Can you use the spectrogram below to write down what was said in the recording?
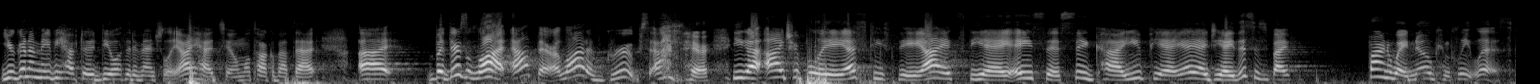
You're going to maybe have to deal with it eventually. I had to, and we'll talk about that. Uh, but there's a lot out there, a lot of groups out there. You got IEEE, STC, IXDA, ASIS, SIGCHI, UPA, AIGA. This is by far and away no complete list.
